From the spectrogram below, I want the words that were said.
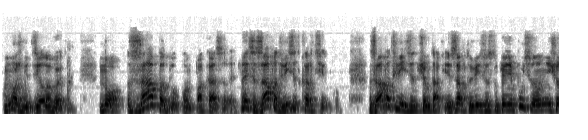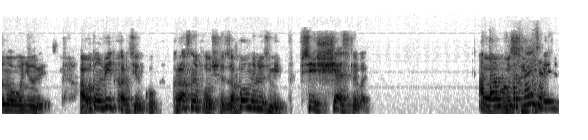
Может быть, дело в этом. Но Западу он показывает, знаете, Запад видит картинку. Запад видит, чем так, если Запад увидит выступление Путина, он ничего нового не увидит. А вот он видит картинку. Красная площадь заполнена людьми, все счастливы. А там, э, вы знаете...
